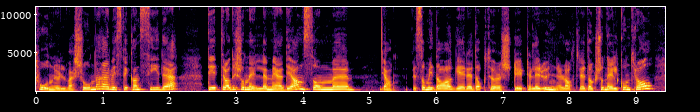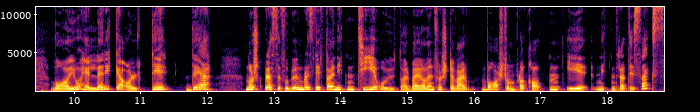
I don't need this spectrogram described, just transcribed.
2.0-versjon, det her, hvis vi kan si det. De tradisjonelle mediene som, eh, ja, som i dag er redaktørstyrt eller underlagt redaksjonell kontroll, var jo heller ikke alltid det. Norsk Presseforbund ble stifta i 1910 og utarbeida den første Vær varsom-plakaten i 1936.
